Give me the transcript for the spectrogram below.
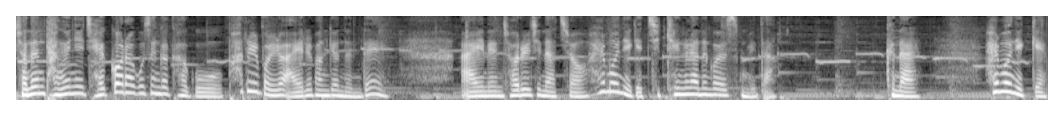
저는 당연히 제 거라고 생각하고 팔을 벌려 아이를 반겼는데 아이는 저를 지나쳐 할머니에게 직행을 하는 거였습니다. 그날 할머니께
